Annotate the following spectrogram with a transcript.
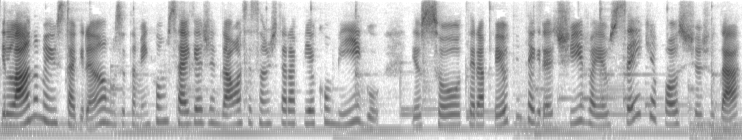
E lá no meu Instagram você também consegue agendar uma sessão de terapia comigo. Eu sou terapeuta integrativa e eu sei que eu posso te ajudar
